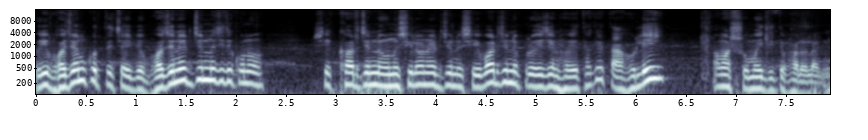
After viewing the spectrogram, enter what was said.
হরি ভজন করতে চাইবে, ভজনের জন্য যদি কোনো শিক্ষার জন্য, অনুশীলনের জন্য, সেবার জন্য প্রয়োজন হয়ে থাকে, তাহলেই আমার সময় দিতে ভালো লাগে।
